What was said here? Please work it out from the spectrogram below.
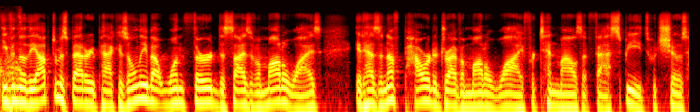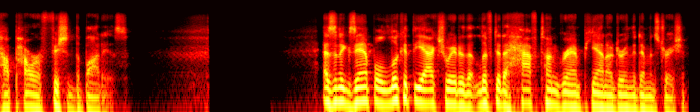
Even though the Optimus battery pack is only about one-third the size of a Model Y, it has enough power to drive a Model Y for 10 miles at fast speeds, which shows how power efficient the bot is. As an example, look at the actuator that lifted a half-ton grand piano during the demonstration.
